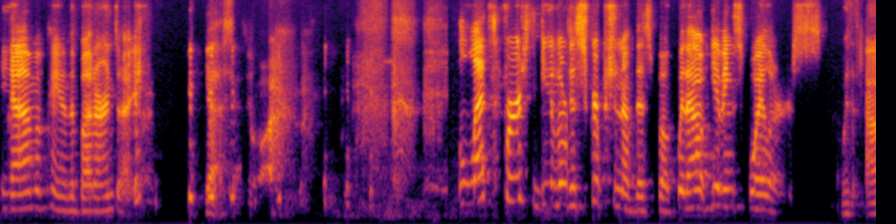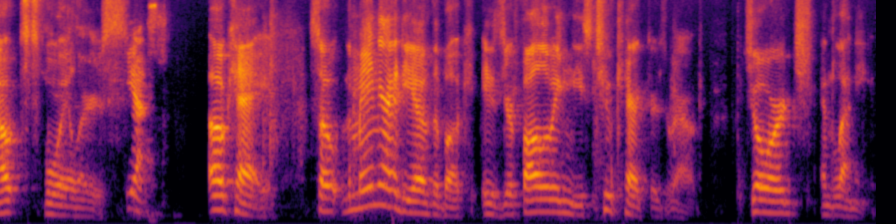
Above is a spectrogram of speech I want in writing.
Yeah, I'm a pain in the butt, aren't I? Yes, you are. Let's first give a description of this book without giving spoilers. Without spoilers. Yes. Okay, so the main idea of the book is you're following these two characters around George and Lennie.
